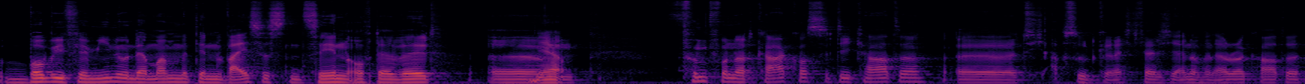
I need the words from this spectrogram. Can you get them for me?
Bobby Firmino, der Mann mit den weißesten Zähnen auf der Welt. Ähm, Ja. 500k kostet die Karte. Äh, natürlich absolut gerechtfertigt, eine von Error Karte.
